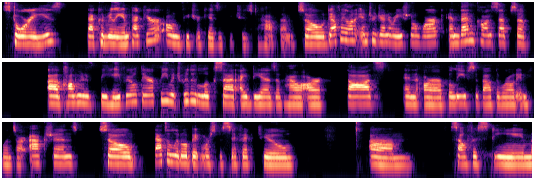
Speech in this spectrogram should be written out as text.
stories that could really impact your own future kids if you choose to have them. So definitely a lot of intergenerational work, and then concepts of uh, cognitive behavioral therapy, which really looks at ideas of how our thoughts and our beliefs about the world influence our actions. So that's a little bit more specific to um, self esteem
